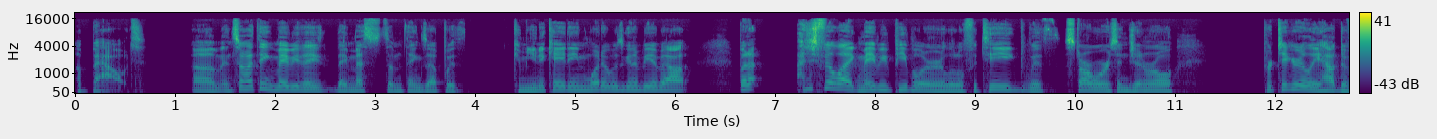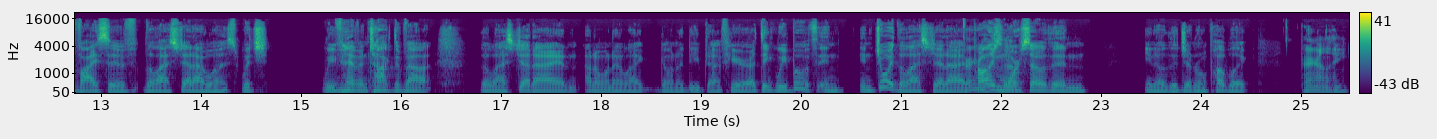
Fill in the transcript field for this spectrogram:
about. Um, and so I think maybe they they messed some things up with communicating what it was going to be about. But I, I just feel like maybe people are a little fatigued with Star Wars in general, particularly how divisive The Last Jedi was, which we haven't talked about The Last Jedi, and I don't want to like go on a deep dive here. I think we both in, enjoyed The Last Jedi, Very probably so. more so than you know the general public Apparently.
